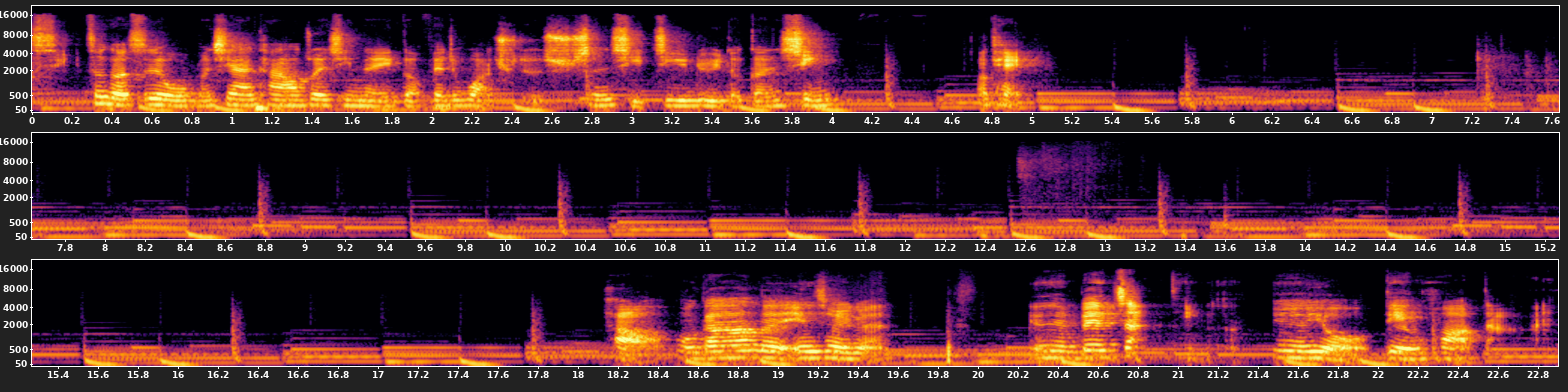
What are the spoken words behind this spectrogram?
息。这个是我们现在看到最新的一个 Facebook Watch 的升息几率的更新。OK。刚刚的 Instagram 有点被暂停了，因为有电话打来。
